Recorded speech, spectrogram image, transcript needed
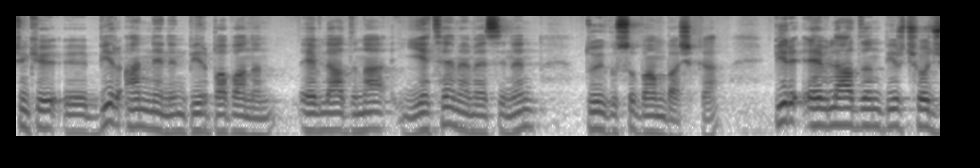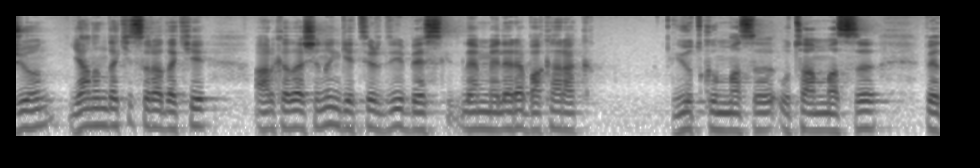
çünkü e, bir annenin, bir babanın evladına yetememesinin duygusu bambaşka. Bir evladın, bir çocuğun yanındaki sıradaki arkadaşının getirdiği beslenmelere bakarak yutkunması, utanması ve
